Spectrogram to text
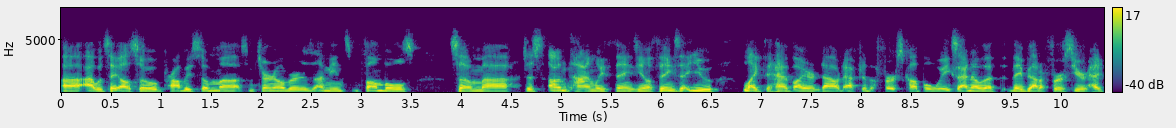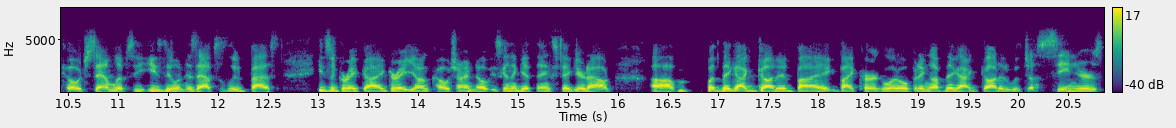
Uh, I would say also probably some uh, some turnovers. I mean, some fumbles, some just untimely things. You know, things that you like to have ironed out after the first couple weeks. I know that they've got a first year head coach, Sam Lipsy. He's doing his absolute best. He's a great guy, great young coach. I know he's going to get things figured out. Um, but they got gutted by by Kirkwood opening up. They got gutted with just seniors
